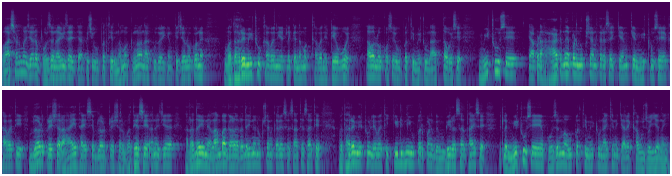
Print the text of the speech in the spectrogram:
વાસણમાં જ્યારે ભોજન આવી જાય ત્યાર પછી ઉપરથી નમક ન નાખવું જોઈએ, કેમ કે જે લોકોને વધારે મીઠું ખાવાની એટલે કે નમક ખાવાની ટેવ હોય, આવા લોકો છે ઉપરથી મીઠું નાખતા હોય છે. મીઠું છે એ આપણા હાર્ટને પણ નુકસાન કરે છે. કેમ કે મીઠું છે એ ખાવાથી બ્લડ પ્રેશર હાઈ થાય છે, બ્લડ પ્રેશર વધે છે અને જે હૃદયને, લાંબા ગાળે હૃદયને નુકસાન કરે છે. સાથે સાથે વધારે મીઠું લેવાથી કિડની ઉપર પણ ગંભીર અસર થાય છે. એટલે મીઠું છે એ ભોજનમાં ઉપરથી મીઠું નાખીને ક્યારેય ખાવું જોઈએ નહીં.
